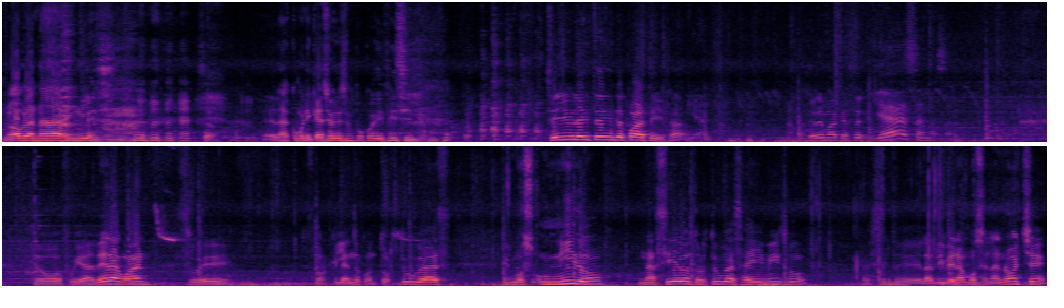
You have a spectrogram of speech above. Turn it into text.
no habla nada de inglés. So, la comunicación es un poco difícil. See you later in the party. ¿no? ¿Qué más que hacer? Ya, sama-sama. Luego fui a Derawan, estuve snorkeleando con tortugas, vimos un nido, nacieron tortugas ahí mismo, este, las liberamos en la noche,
